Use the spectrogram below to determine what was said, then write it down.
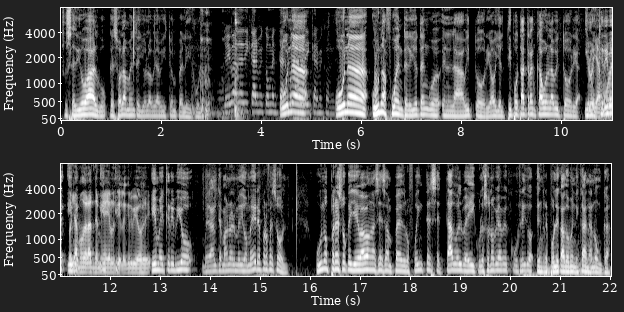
sucedió algo que solamente yo lo había visto en película. Yo iba a dedicar mi comentario. Una, dedicar mi comentario. una, una fuente que yo tengo en la Victoria, oye, el tipo está trancado en la Victoria y Y lo me llamó, escribe lo y llamó me- delante de mí y- y le, le escribió. y me escribió, delante Manuel me dijo, mire profesor, unos presos que llevaban hacia San Pedro fue interceptado el vehículo, eso no había ocurrido en República Dominicana nunca,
